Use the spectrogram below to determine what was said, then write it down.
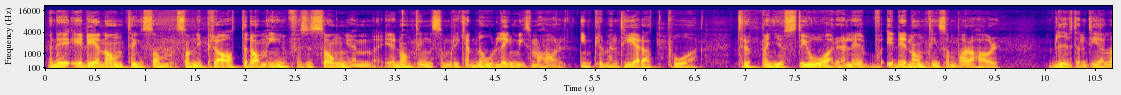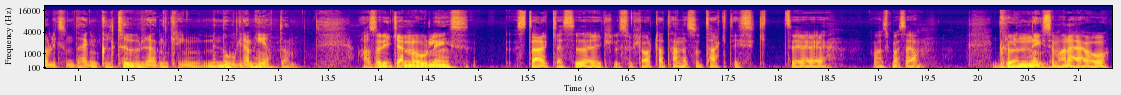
Men är, är det någonting som, som ni pratade om inför säsongen? Är det någonting som Rickard Norling liksom har implementerat på truppen just i år? Eller är det någonting som bara har blivit en del av liksom den kulturen kring med noggrannheten? Alltså Rickard Norlings starka sida är ju såklart att han är så taktiskt, eh, vad ska man säga, kunnig som han är och,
